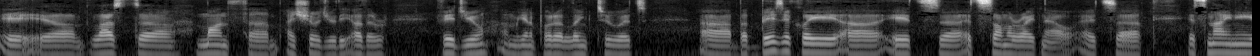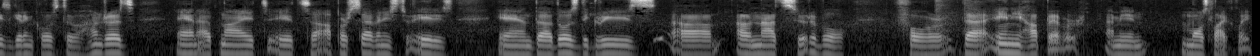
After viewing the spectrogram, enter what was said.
uh, last uh, month, um, I showed you the other video. I'm gonna put a link to it. Uh, but basically uh, it's uh, it's summer right now. It's uh, it's 90s getting close to hundreds and at night it's uh, upper 70s to 80s and uh, those degrees are not suitable for the any hop ever. I mean most likely.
